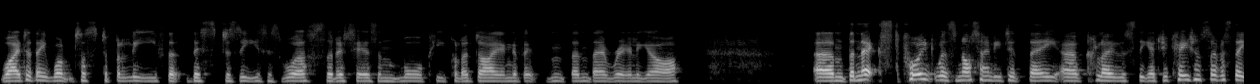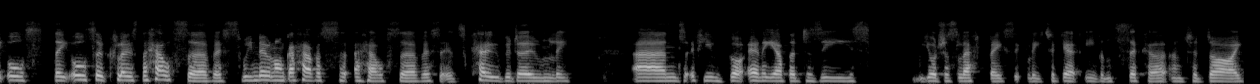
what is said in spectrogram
Why do they want us to believe that this disease is worse than it is and more people are dying of it than there really are? Um, the next point was not only did they uh, close the education service, they also, they also closed the health service. We no longer have a, a health service, it's COVID only. And if you've got any other disease, you're just left basically to get even sicker and to die.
